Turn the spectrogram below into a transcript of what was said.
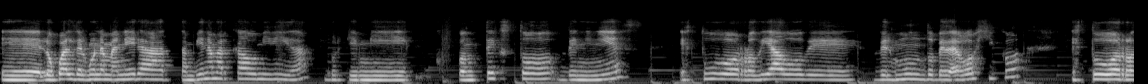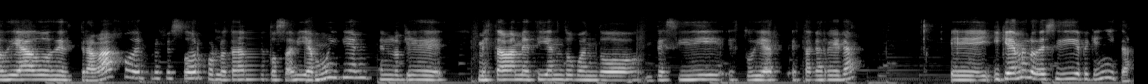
eh, lo cual de alguna manera también ha marcado mi vida, porque mi contexto de niñez estuvo rodeado de, del mundo pedagógico, estuvo rodeado del trabajo del profesor, por lo tanto sabía muy bien en lo que me estaba metiendo cuando decidí estudiar esta carrera. Eh, y que además lo decidí de pequeñita,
